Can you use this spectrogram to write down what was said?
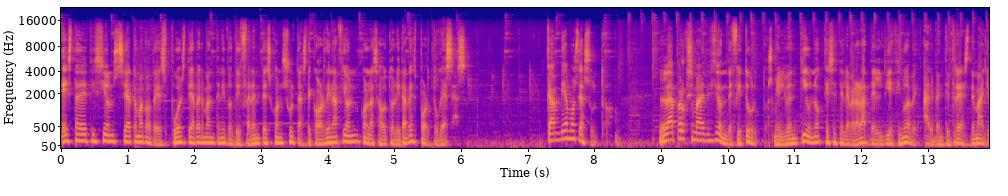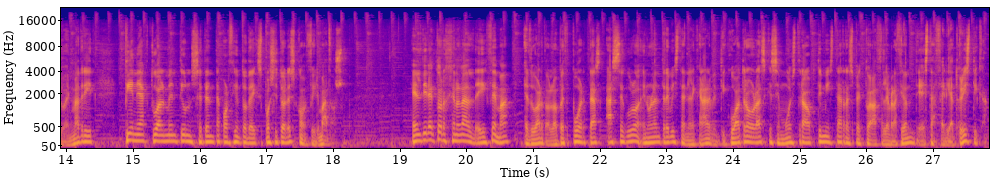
esta decisión se ha tomado después de haber mantenido diferentes consultas de coordinación con las autoridades portuguesas. Cambiamos de asunto. La próxima edición de Fitur 2021, que se celebrará del 19 al 23 de mayo en Madrid, tiene actualmente un 70% de expositores confirmados. El director general de ICEMA, Eduardo López Puertas, aseguró en una entrevista en el canal 24 Horas que se muestra optimista respecto a la celebración de esta feria turística.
